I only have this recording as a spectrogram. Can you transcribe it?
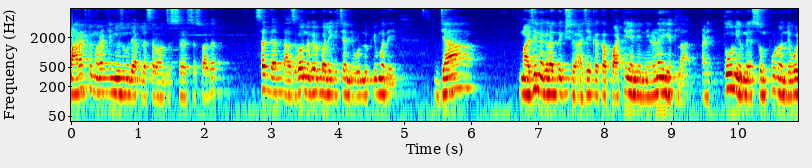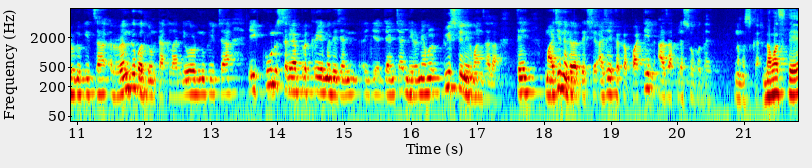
महाराष्ट्र मराठी न्यूजमध्ये आपल्या सर्वांचं सहर्ष स्वागत. सध्या तासगाव नगरपालिकेच्या निवडणुकीमध्ये ज्या माजी नगराध्यक्ष अजय काका पाटील यांनी निर्णय घेतला आणि तो निर्णय संपूर्ण निवडणुकीचा रंग बदलून टाकला. निवडणुकीच्या एकूण सगळ्या प्रक्रियेमध्ये ज्यां ज्यांच्या निर्णयामुळे ट्विस्ट निर्माण झाला ते माजी नगराध्यक्ष अजय काका पाटील आज आपल्यासोबत आहेत. नमस्कार. नमस्ते.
